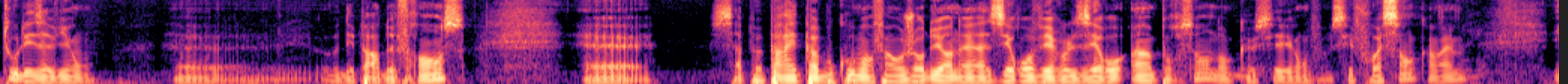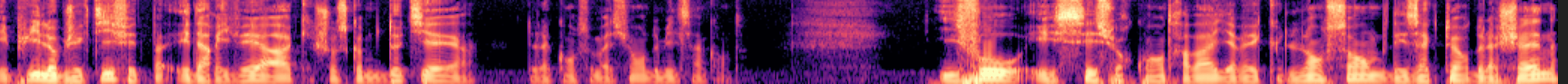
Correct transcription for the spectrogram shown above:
tous les avions euh, au départ de France. Ça peut paraître pas beaucoup, mais enfin aujourd'hui on est à 0,01%, donc c'est x100 quand même. Et puis l'objectif est d'arriver à quelque chose comme deux tiers de la consommation en 2050. Il faut, et c'est sur quoi on travaille avec l'ensemble des acteurs de la chaîne,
